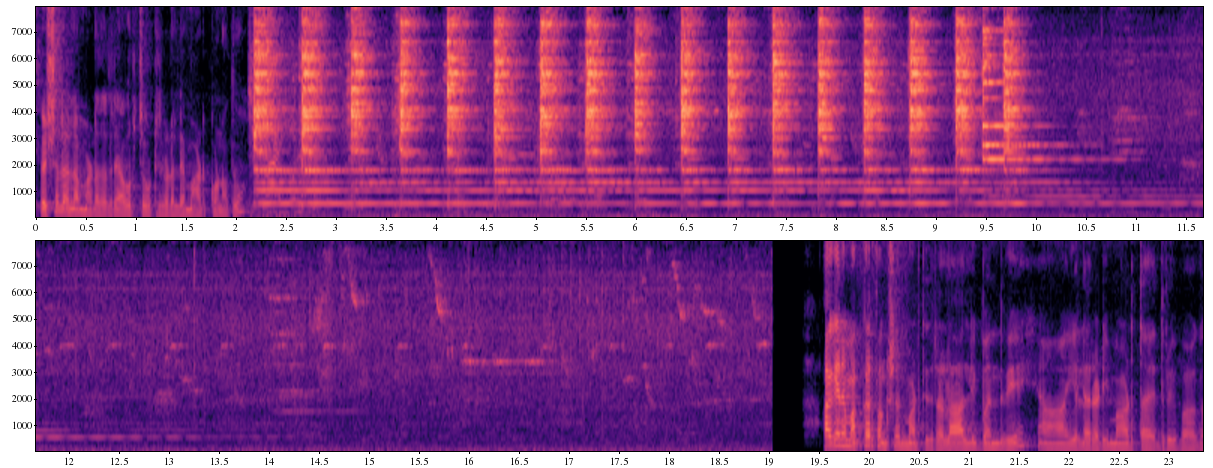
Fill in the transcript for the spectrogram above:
ಸ್ಪೆಷಲ್ ಎಲ್ಲ ಮಾಡೋದಾದರೆ ಅವ್ರ ಚೌಟ್ರಿಗಳಲ್ಲೇ ಮಾಡ್ಕೊಳೋದು. ಹಾಗೆ ನಮ್ಮ ಅಕ್ಕರು ಫಂಕ್ಷನ್ ಮಾಡ್ತಿದ್ರಲ್ಲ ಅಲ್ಲಿ ಬಂದ್ವಿ. ಎಲ್ಲ ರೆಡಿ ಮಾಡ್ತಾಯಿದ್ರು ಇವಾಗ.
